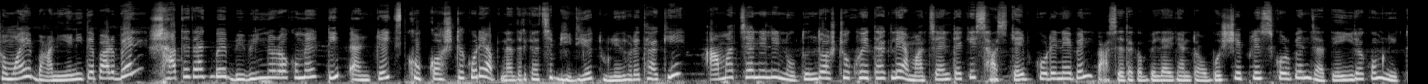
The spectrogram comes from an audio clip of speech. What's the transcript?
সময়ে বানিয়ে নিতে পারবেন। সাথে থাকবে বিভিন্ন রকমের টিপ অ্যান্ড ট্রিক্স। খুব কষ্ট করে আপনাদের কাছে ভিডিও তুলে ধরে থাকি। আমার চ্যানেলে নতুন দর্শক হয়ে থাকলে আমার চ্যানেলটাকে সাবস্ক্রাইব করে নেবেন। পাশে থাকা বেলাইকানটা অবশ্যই প্রেস করবেন যাতে এই রকম নিত্য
